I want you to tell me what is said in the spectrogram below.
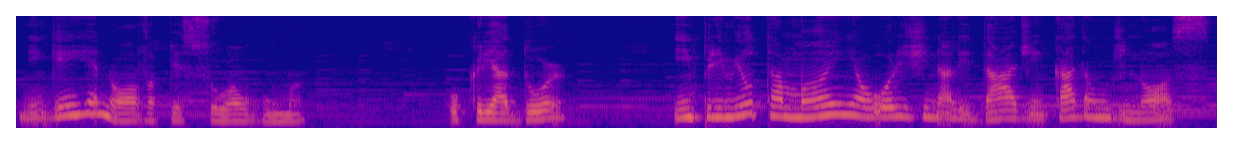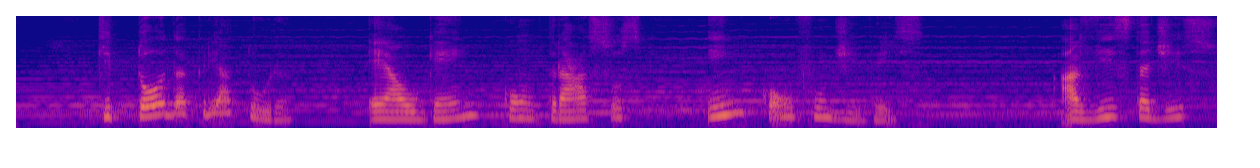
ninguém renova pessoa alguma. O Criador imprimiu tamanha originalidade em cada um de nós que toda criatura é alguém com traços inconfundíveis. À vista disso,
